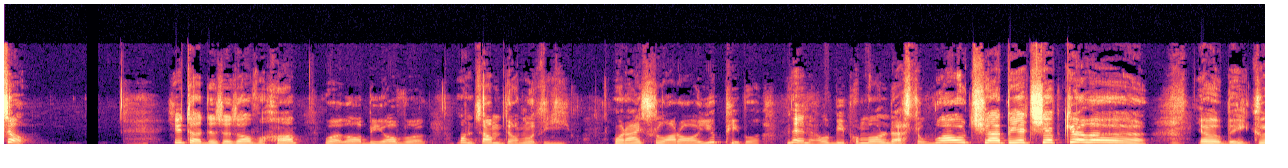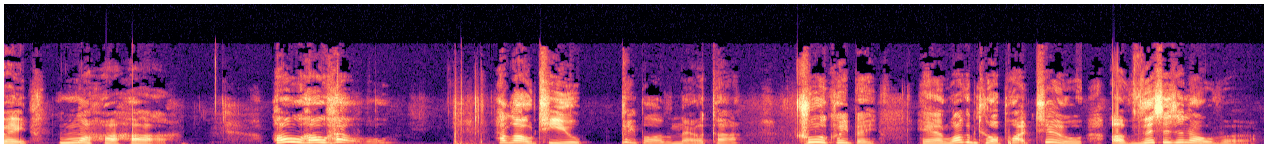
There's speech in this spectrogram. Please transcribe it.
So, you thought this was over, huh? Well, it'll be over once I'm done with you. When I slaughter all you people, then I will be promoted as the World Championship Killer. It will be great. Mwahaha. Ho, ho, ho. Hello to you, people of America. Cool Creepy, and welcome to a part two of This Isn't Over.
